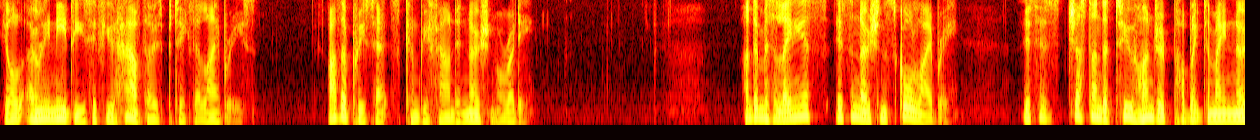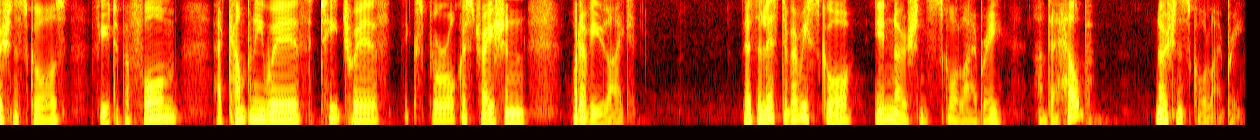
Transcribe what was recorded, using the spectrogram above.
You'll only need these if you have those particular libraries. Other presets can be found in Notion already. Under Miscellaneous is the Notion Score Library. This is just under 200 public domain Notion scores for you to perform, accompany with, teach with, explore orchestration, whatever you like. There's a list of every score in Notion's score library under Help, Notion Score Library.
